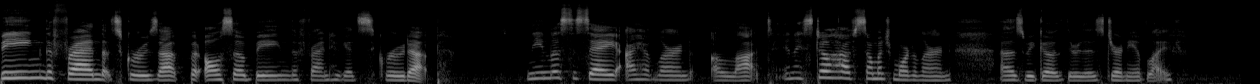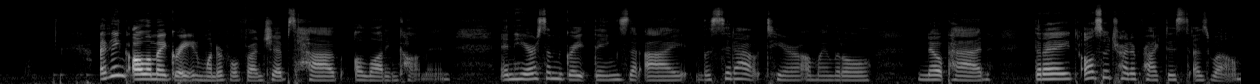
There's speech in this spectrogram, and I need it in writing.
being the friend that screws up, but also being the friend who gets screwed up. Needless to say, I have learned a lot, and I still have so much more to learn as we go through this journey of life. I think all of my great and wonderful friendships have a lot in common. And here are some great things that I listed out here on my little notepad that I also try to practice as well.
